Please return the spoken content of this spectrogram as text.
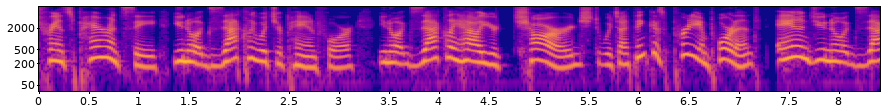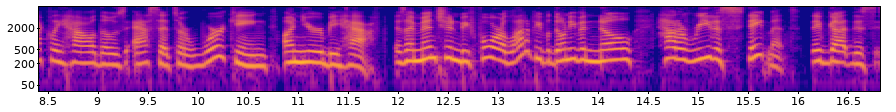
transparency. You know exactly what you're paying for. You know exactly how you're charged, which I think is pretty important. And you know exactly how those assets are working on your behalf. As I mentioned before, a lot of people don't even know how to read a statement. They've got this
